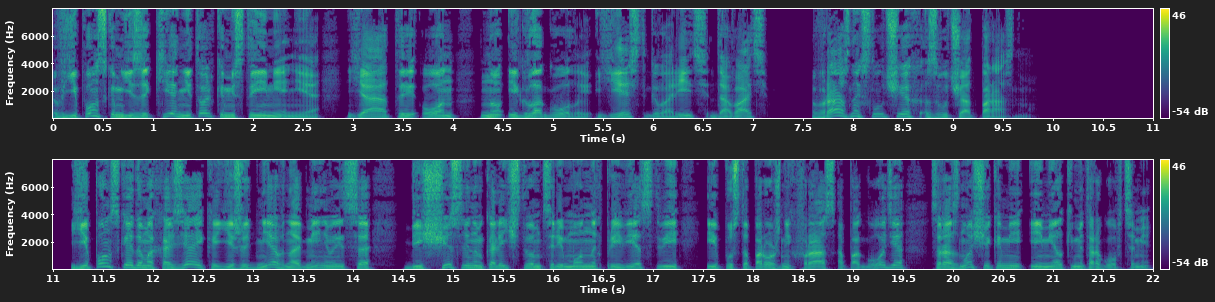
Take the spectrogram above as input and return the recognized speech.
В японском языке не только местоимения «я», «ты», «он», но и глаголы «есть», «говорить», «давать» в разных случаях звучат по-разному. Японская домохозяйка ежедневно обменивается бесчисленным количеством церемонных приветствий и пустопорожних фраз о погоде с разносчиками и мелкими торговцами,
